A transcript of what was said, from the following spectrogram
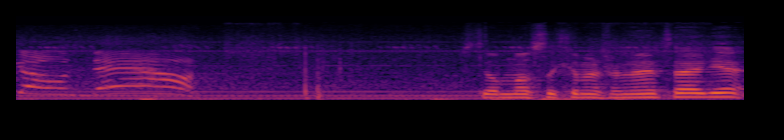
Going down? Still mostly coming from that side yet?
